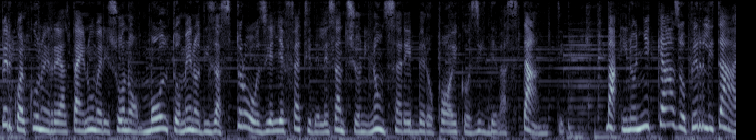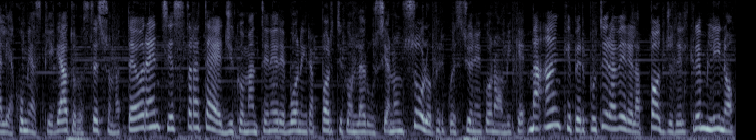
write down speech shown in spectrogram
Per qualcuno in realtà i numeri sono molto meno disastrosi e gli effetti delle sanzioni non sarebbero poi così devastanti. Ma in ogni caso per l'Italia, come ha spiegato lo stesso Matteo Renzi, è strategico mantenere buoni rapporti con la Russia, non solo per questioni economiche, ma anche per poter avere l'appoggio del Cremlino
